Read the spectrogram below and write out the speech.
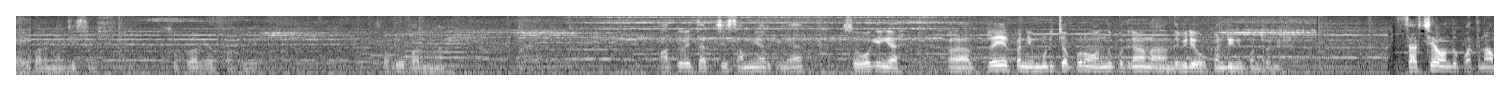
பாருங்க பாருங்கள் ஜீசஸ் சூப்பராக இருக்கு பார்க்கவே ஸோ அப்படியே பாருங்க பார்க்கவே சர்ச்சு செம்மையாக இருக்குங்க. ஸோ ஓகேங்க ப்ரேயர் பண்ணி முடிச்ச அப்புறம் வந்து பார்த்திங்கன்னா நான் அந்த வீடியோவை கண்டினியூ பண்ணுறேங்க சர்ச்சே வந்து பார்த்தீங்கன்னா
